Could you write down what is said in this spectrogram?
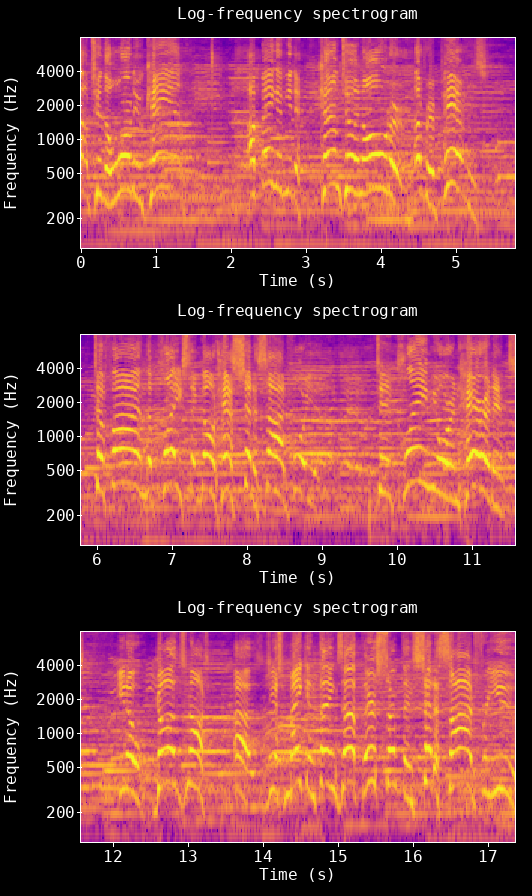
out to the one who can. I beg of you to come to an altar of repentance to find the place that God has set aside for you, to claim your inheritance. You know, God's not uh, just making things up, there's something set aside for you.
